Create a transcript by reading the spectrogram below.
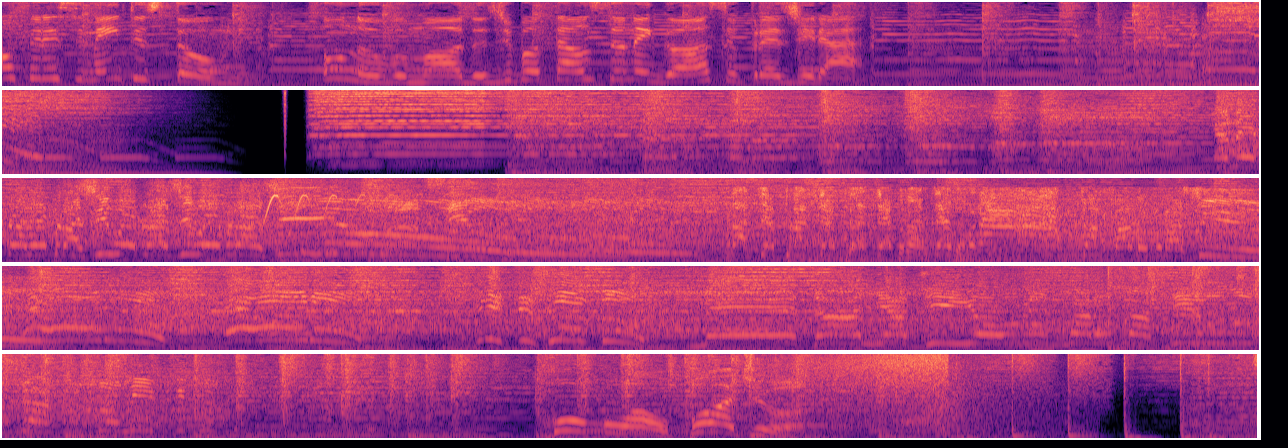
um oferecimento Stone, um novo modo de botar o seu negócio para girar. É medalha, é Brasil, é Brasil, é Brasil! Brasil! Prata, prata, prata, prata, prata para o Brasil! É ouro! Grite junto! Medalha de ouro para o Brasil nos Jogos Olímpicos! Rumo ao pódio!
